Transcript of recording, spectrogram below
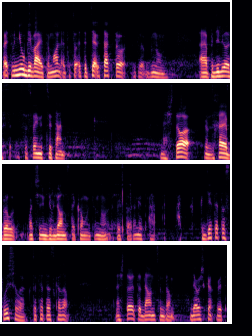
Поэтому не убивай эту моль. Это, то, это те, та, кто ну, э, поделилась со своими цветами. На что Рабзахай был очень удивлен с таком, ну, такой историей. Он говорит, а, а где ты это слышала? Кто тебе это сказал? На что это Даун-синдром? Девушка говорит,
